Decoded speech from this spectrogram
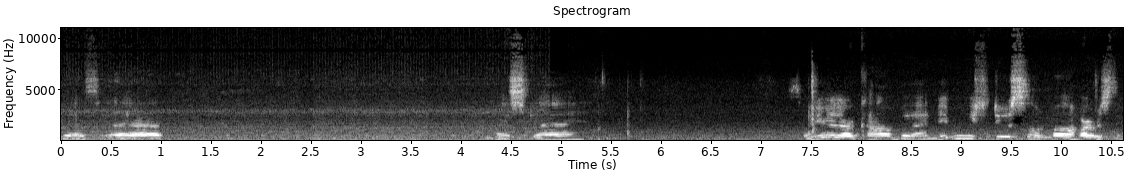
That's that. Nice guy. So here's our combine. Maybe we should do some uh, harvesting.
